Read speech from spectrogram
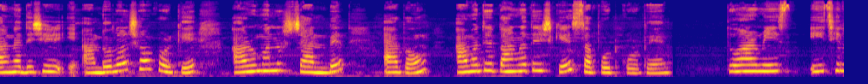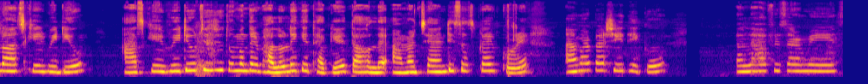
বাংলাদেশের আন্দোলন সম্পর্কে আরও মানুষ জানবেন এবং আমাদের বাংলাদেশকে সাপোর্ট করবেন তো আর মিস এই ছিল আজকের ভিডিও আজকের ভিডিওটি যদি তোমাদের ভালো লেগে থাকে, তাহলে আমার চ্যানেলটি সাবস্ক্রাইব করে আমার পাশেই থেকো। আল্লাহ হাফিজ আর্মিস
